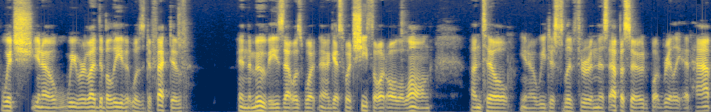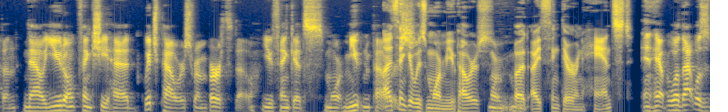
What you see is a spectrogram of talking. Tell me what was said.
which you know we were led to believe it was defective in the movies. That was what I guess what she thought all along. Until you know we just lived through in this episode what really had happened. Now you don't think she had witch powers from birth, though. You think it's more mutant powers. I think it was more mute powers, More- but I think they were enhanced. And well, that was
